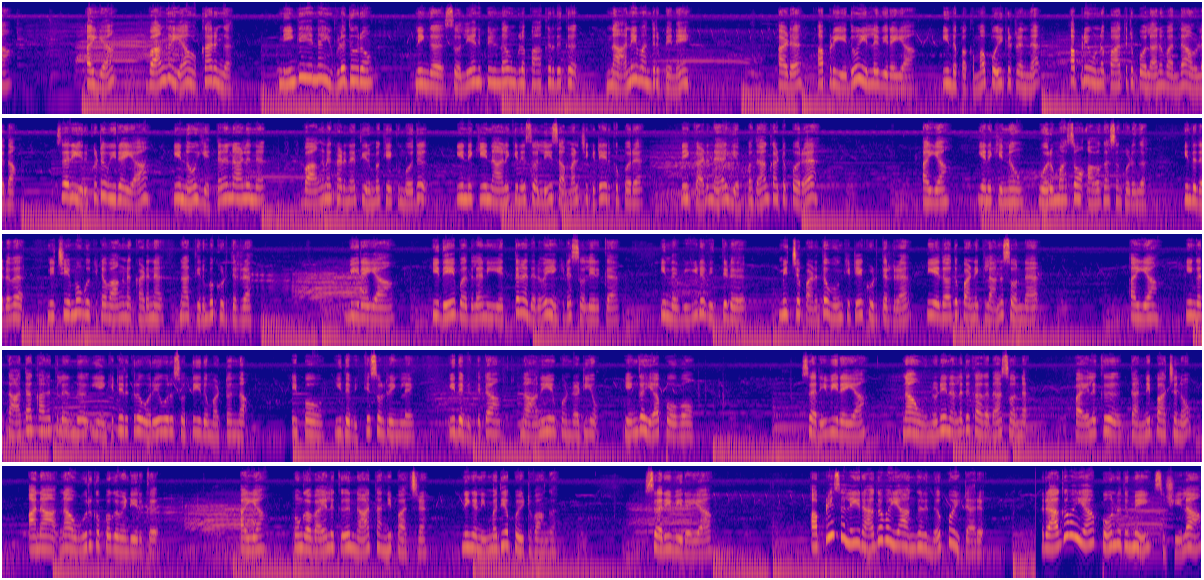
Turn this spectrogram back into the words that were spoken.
ஐயா வாங்க ஐயா உட்காருங்க. நீங்க என்ன இவ்வளவு தூரம்? நீங்க சொல்லி அனுப்பியிருந்தா உங்களை பாக்குறதுக்கு நானே வந்திருப்பேனே. அட அப்படி எதுவும் இல்லை வீரையா. இந்த பக்கமா போய்கிட்டு இருந்தேன். அப்படி உன்னை பார்த்துட்டு போலான்னு வந்தேன் அவ்வளவுதான். சரி இருக்கட்டும் வீரையா. இன்னும் எத்தனை நாளுன்னு? வாங்கின கடனை திரும்ப கேட்கும்போது இன்னைக்கு நாளைக்குன்னு சொல்லி சமாளிச்சுக்கிட்டே இருக்க போற. நீ கடனை எப்பதான் கட்ட போற? ஐயா எனக்கு இன்னும் ஒரு மாசம் அவகாசம் கொடுங்க. இந்த தடவை நிச்சயமா உங்ககிட்ட வாங்கின கடனை நான் திரும்ப கொடுத்துடுறேன். வீரையா இதே பதில நீ எத்தனை தடவை என்கிட்ட சொல்லியிருக்க இந்த வீடை வித்துடு. மிச்ச பணத்தை உன்கிட்டயே கொடுத்துடுறேன். நீ ஏதாவது பண்ணிக்கலான்னு சொன்ன. ஐயா எங்க தாத்தா காலத்துல இருந்து என்கிட்ட இருக்கிற ஒரே ஒரு சொத்து இது மட்டும்தான். இப்போ இதை விற்க சொல்றீங்களே. இதை வித்துட்டா நானும் என் பொண்டாட்டியும் எங்கய்யா போவோம்? சரி வீரையா நான் உன்னுடைய நல்லதுக்காக தான் சொன்னேன். வயலுக்கு தண்ணி பாய்ச்சணும். ஆனா நான் ஊருக்கு போக வேண்டியிருக்கு. ஐயா உங்க வயலுக்கு நான் தண்ணி பாய்ச்சுறேன். நீங்க நிம்மதியா போயிட்டு வாங்க. சரி வீரையா. அப்படி சொல்லி ராகவையா அங்கிருந்து போயிட்டாரு. ராகவையா போனதுமே சுஷீலா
